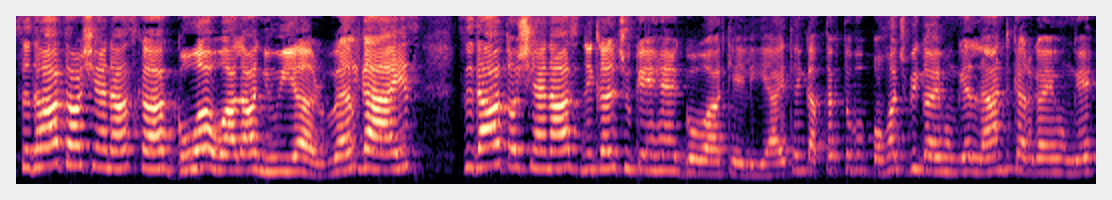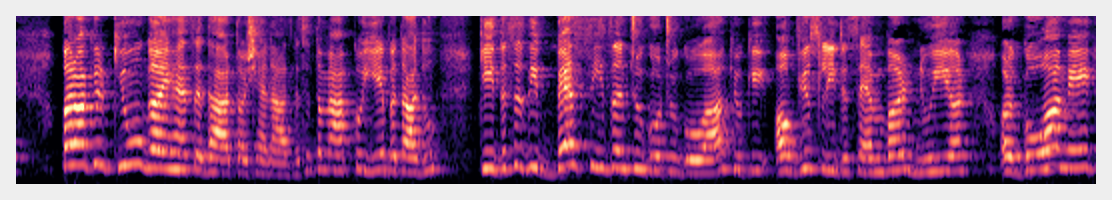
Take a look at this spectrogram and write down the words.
सिद्धार्थ और शहनाज का गोवा वाला new year well guys Siddharth और शहनाज निकल चुके हैं गोवा के लिए. आई थिंक अब तक तो वो पहुँच भी गए होंगे लैंड कर गए होंगे. पर आखिर क्यों गए हैं सिद्धार्थ और शहनाज? वैसे तो मैं आपको ये बता दूँ कि this is the best season to go to Goa क्योंकि ऑब्वियसली दिसंबर न्यू ईयर और गोवा में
